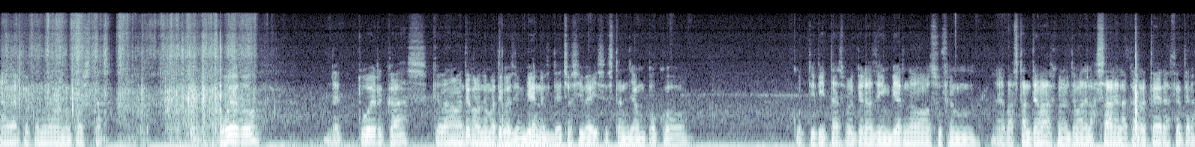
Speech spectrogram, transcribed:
a ver que con una mano cuesta juego de tuercas que van normalmente con los neumáticos de invierno de hecho si veis están ya un poco curtiditas porque las de invierno sufren eh, bastante más con el tema de la sal en la carretera, etcétera.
